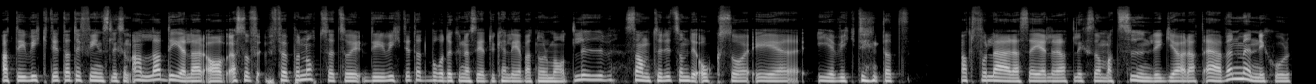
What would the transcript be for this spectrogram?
att det är viktigt att det finns liksom alla delar av, alltså för, för på något sätt så är det viktigt att både kunna se att du kan leva ett normalt liv, samtidigt som det också är, är viktigt att att få lära sig eller att, liksom, att synliggöra att även människor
